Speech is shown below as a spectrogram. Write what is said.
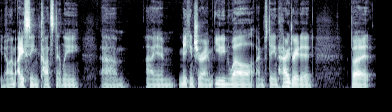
you know, I'm icing constantly. Um, I am making sure I'm eating well. I'm staying hydrated, but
